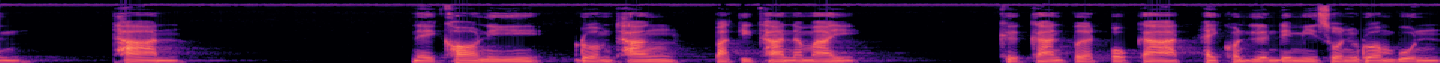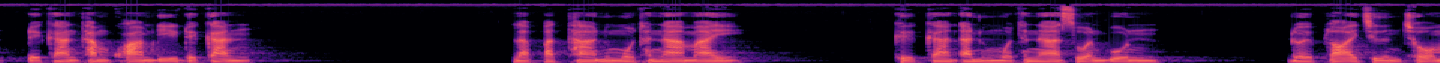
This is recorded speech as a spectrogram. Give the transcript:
1. ทาน ในข้อนี้รวมทั้งปฏิทานามัย คือการเปิดโอกาสให้คนอื่นได้มีส่วนร่วมบุญด้วยการทำความดีด้วยกัน และปัฏานุโมทนาใหม่ คือการอนุโมทนาส่วนบุญ โดยพลอยชื่นชม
